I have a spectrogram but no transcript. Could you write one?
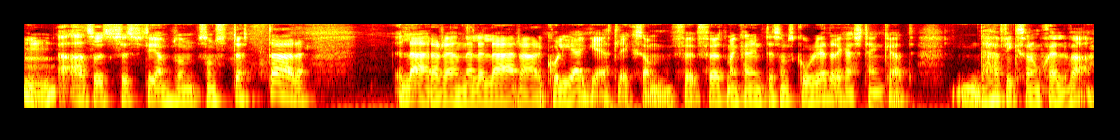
Mm. Alltså ett system som, som stöttar läraren eller lärarkollegiet. Liksom. För, för att man kan inte som skolledare kanske tänka att det här fixar de själva.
